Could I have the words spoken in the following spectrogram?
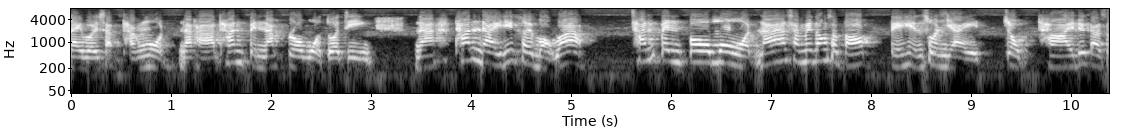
ในบริษัททั้งหมดนะคะ ท่านเป็นนักโปรโมตตัวจริงนะท่านใดที่เคยบอกว่า ฉันเป็นโปรโมทนะ ฉันไม่ต้องสต็อก แต่เห็นส่วนใหญ่จบท้ายด้วยการส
